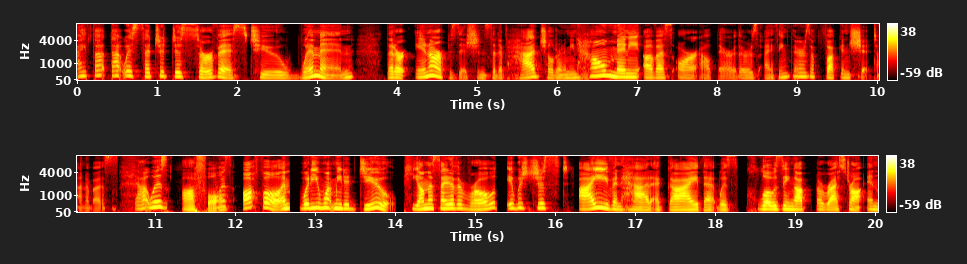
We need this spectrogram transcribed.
I thought that was such a disservice to women that are in our positions that have had children. I mean, how many of us are out there? There's, I think there's a fucking shit ton of us. That was awful. It was awful. And what do you want me to do? Pee on the side of the road? It was just, I even had a guy that was closing up a restaurant and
